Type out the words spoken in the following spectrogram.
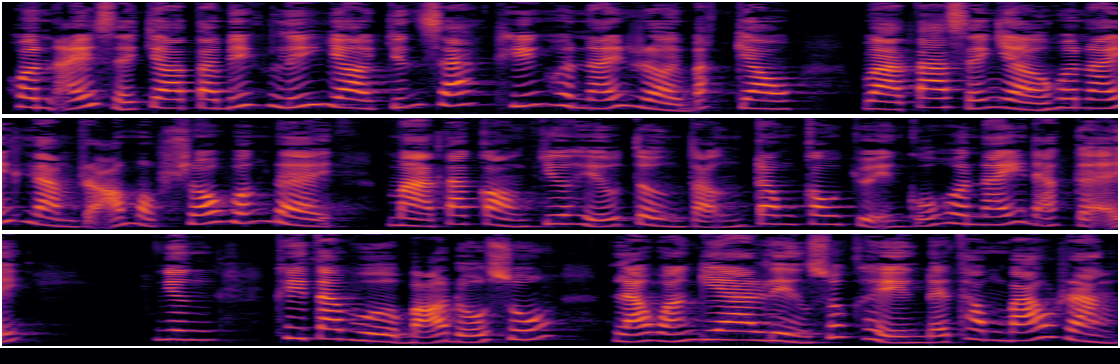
huynh ấy sẽ cho ta biết lý do chính xác khiến huynh ấy rời Bắc Châu và ta sẽ nhờ huynh ấy làm rõ một số vấn đề mà ta còn chưa hiểu tường tận trong câu chuyện của huynh ấy đã kể. Nhưng khi ta vừa bỏ đổ xuống, lão quản gia liền xuất hiện để thông báo rằng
